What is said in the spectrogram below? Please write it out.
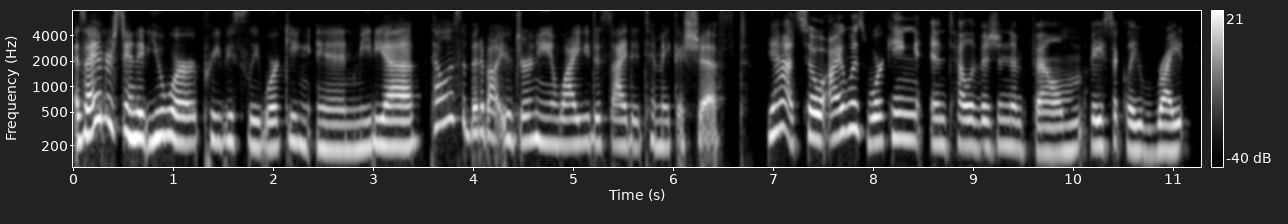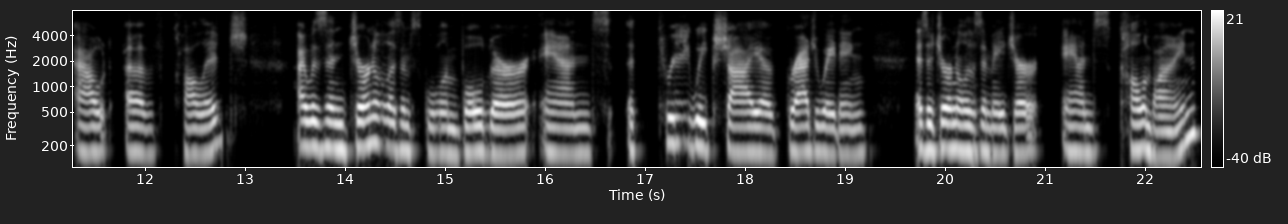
As I understand it, you were previously working in media. Tell us a bit about your journey and why you decided to make a shift. Yeah, so I was working in television and film basically right out of college. I was in journalism school in Boulder and a three weeks shy of graduating as a journalism major and Columbine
